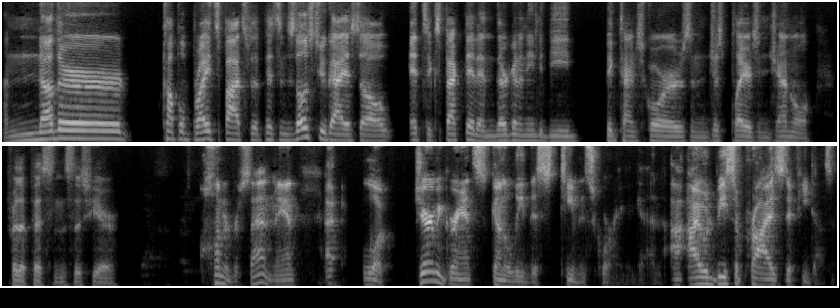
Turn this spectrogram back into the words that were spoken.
Another couple bright spots for the Pistons. Those two guys, though, it's expected, and they're going to need to be big time scorers and just players in general for the Pistons this year. 100%, man. Uh, look, Jerami Grant's going to lead this team in scoring again. I, I would be surprised if he doesn't.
